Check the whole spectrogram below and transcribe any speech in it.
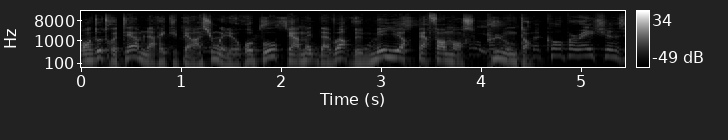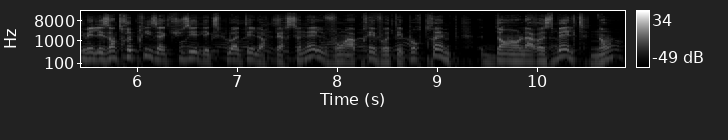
En d'autres termes, la récupération et le repos permettent d'avoir de meilleures performances plus longtemps. Mais les entreprises accusées d'exploiter leur personnel vont après voter pour Trump. Dans la Rust Belt, non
